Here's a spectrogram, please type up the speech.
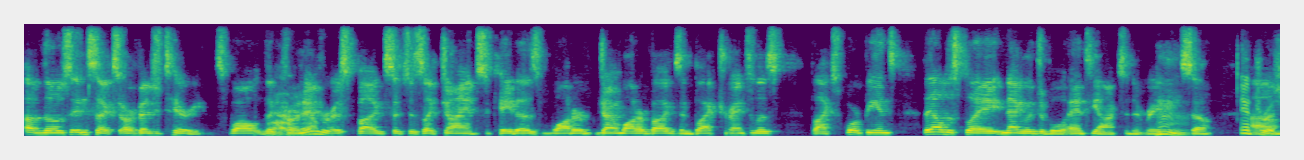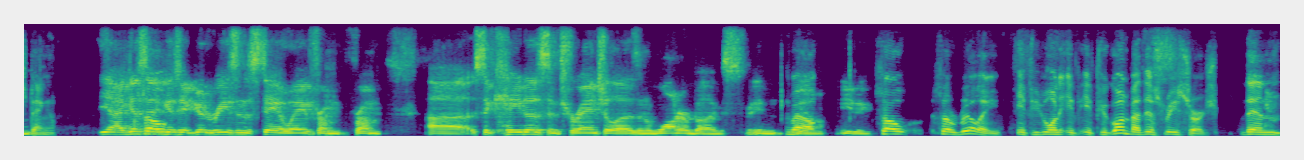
of those insects are vegetarians, while the Oh, yeah. carnivorous bugs, such as like giant cicadas, water giant water bugs, and black tarantulas, black scorpions, they all display negligible antioxidant ratings. Hmm. So interesting. Yeah, I guess So- that gives you a good reason to stay away from from uh, cicadas and tarantulas and water bugs in you Well- know, eating. So, so really, if you want, if, if you're going by this research, then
